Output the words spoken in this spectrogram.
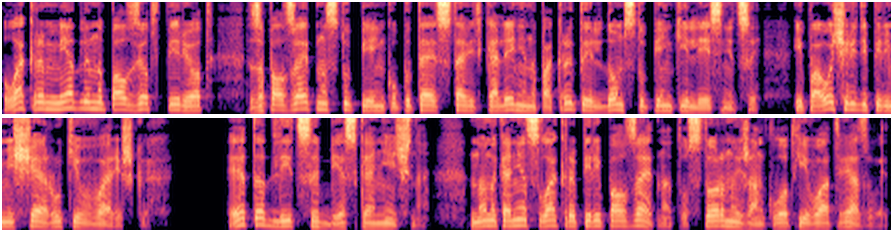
Лакра медленно ползет вперед, заползает на ступеньку, пытаясь ставить колени на покрытые льдом ступеньки лестницы и по очереди перемещая руки в варежках. Это длится бесконечно, но, наконец, Лакра переползает на ту сторону, и Жан-Клод его отвязывает.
